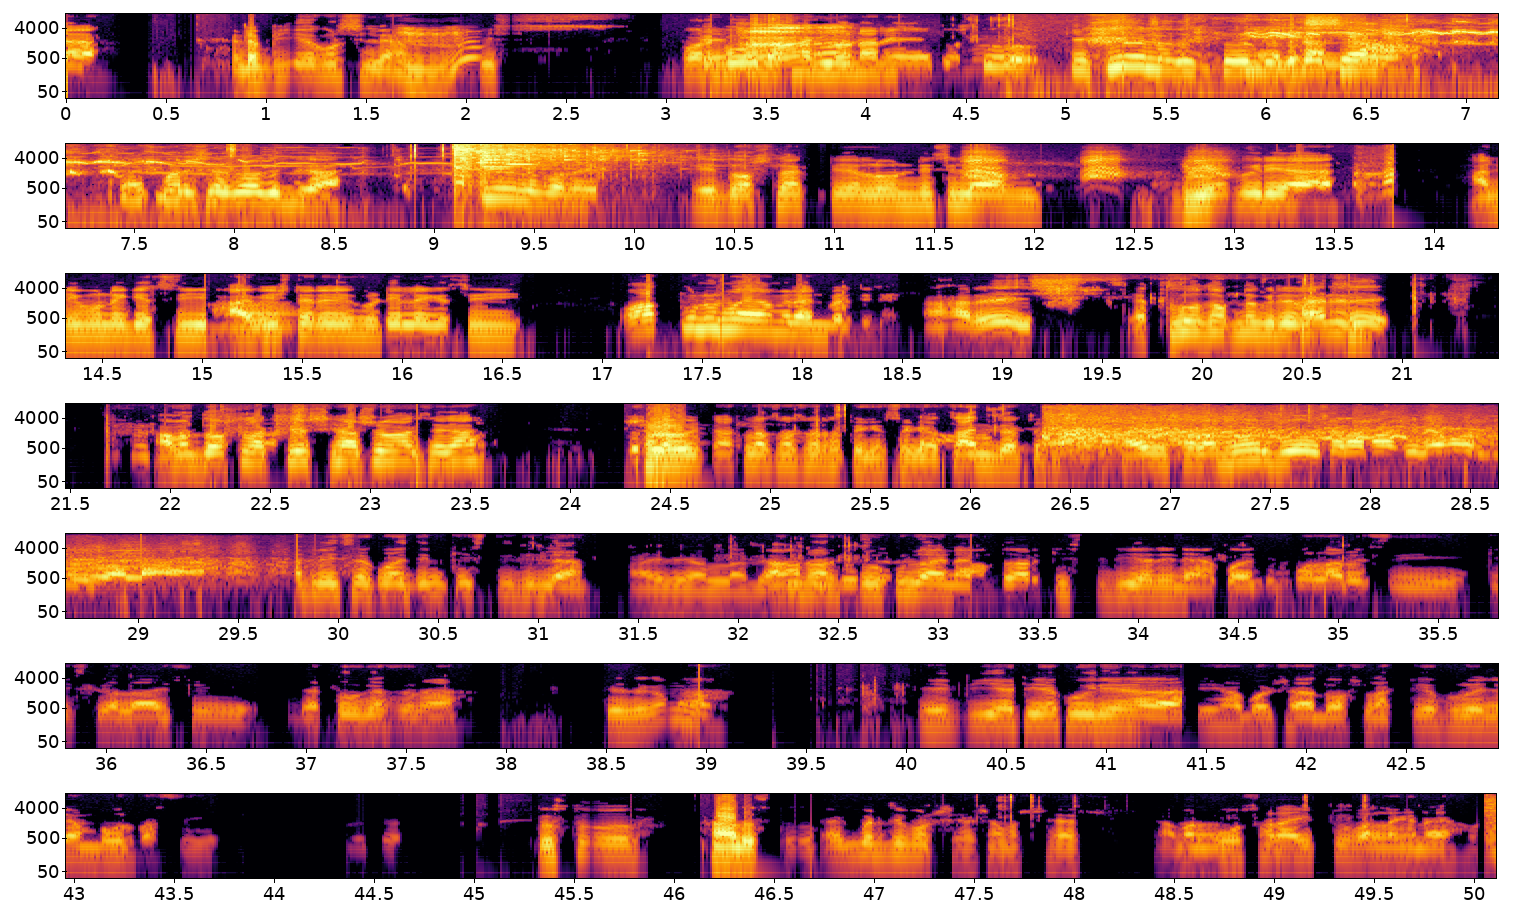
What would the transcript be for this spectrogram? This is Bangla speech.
একটা বিয়ে করছিলাম। পরে বউটা না রে কি কি হইল? দোস্ত একবারে শেষ হয়ে গেছে কি হইল পরে? এই দশ লাখ টাকা লোন নিয়েছিলাম। বিয়ে করে হানিমুনে গেছি ফাইভ স্টারে হোটেলে গেছি। অত কোনো সময় আমি রানবার দিনে আরে এত যত্ন করে রাখছে আমার দশ লাখ টাকা শেষ হয়ে গেছে গা। শালা ওই টাকলা চাষার হাতে গেছে গা চান যাচ্ছে হাই রে শালা মরবো শালা ফাঁসি মরবো আল্লাহ। কয়দিন কিস্তি দিলাম। হাই আল্লাহ এখন আর তো কুলায় না তো আর কিস্তি দিয়ে না কয়দিন পলা রয়েছি কিস্তি ওলা গেছে না। কেসে কাম না এই বিয়ে টিয়া কইরে পয়সা দশ লাখ টাকা ফুরাইলাম বউর পাশে দোস্ত হ্যাঁ দোস্ত। একবার জীবন শেষ আমার শেষ। আমার হ্যাঁ। বউ ছাড়া একটু ভালো লাগে না এখন।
